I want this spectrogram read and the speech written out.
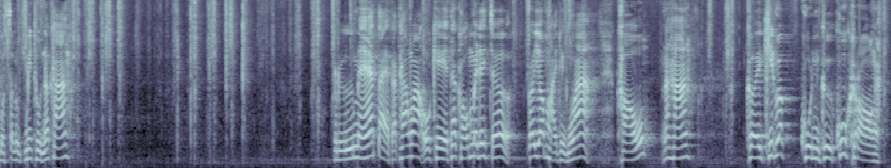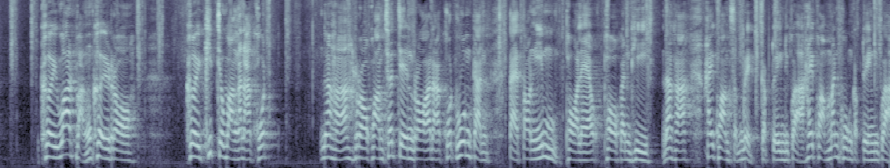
บทสรุปมีถุนนะคะ หรือแม้แต่กระทั่งว่าโอเค ถ้าเขาไม่ได้เจอ ก็ย่อมหมายถึงว่าเขานะคะ เคยคิดว่าคุณคือคู่ครองอะเคยวาดหวังเคยรอ เคยคิดจะวางอนาคตนะคะรอความชัดเจนรออนาคตร่วมกัน แต่ตอนนี้พอแล้วพอกันทีนะคะ ให้ความสำเร็จกับตัวเองดีกว่า ให้ความมั่นคงกับตัวเองดีกว่า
